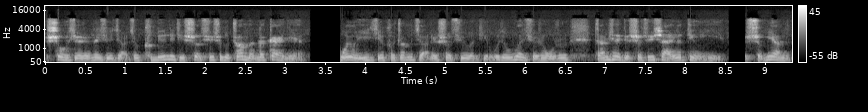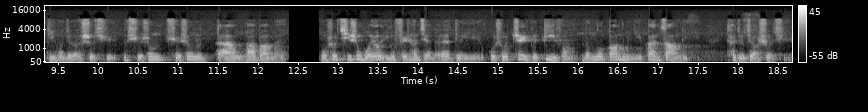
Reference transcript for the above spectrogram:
社会学、人类学讲，就 community 社区是个专门的概念。我有一节课专门讲这个社区问题，我就问学生，我说：“咱们现在给社区下一个定义，什么样的地方叫社区？”学生学生的答案五花八门。我说：“其实我有一个非常简单的定义，我说这个地方能够帮助你办葬礼，它就叫社区，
